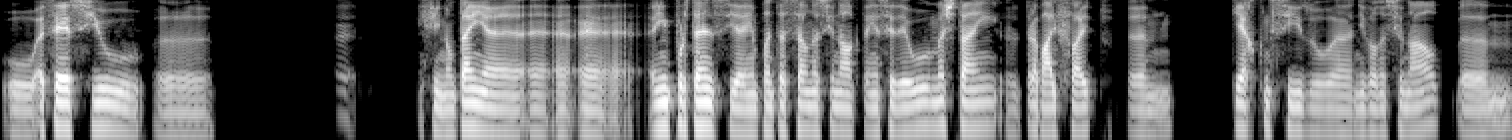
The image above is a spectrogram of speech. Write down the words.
o, a CSU, uh, enfim, não tem a, a, a, a, importância, a implantação nacional que tem a CDU, mas tem uh, trabalho feito um, que é reconhecido a nível nacional um,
